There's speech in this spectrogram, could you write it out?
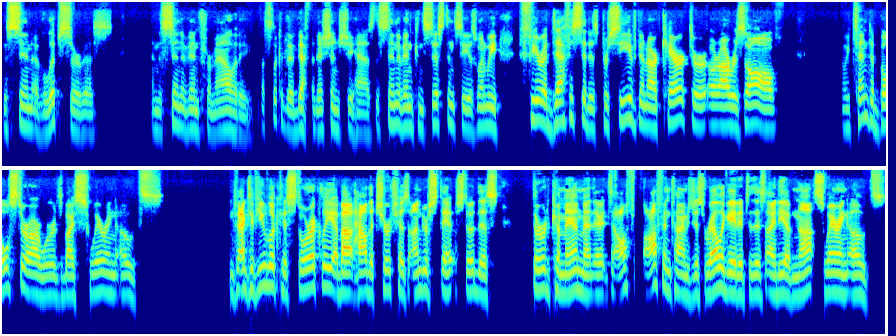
the sin of lip service, and the sin of informality. Let's look at the definition she has. The sin of inconsistency is when we fear a deficit is perceived in our character or our resolve. We tend to bolster our words by swearing oaths. In fact, if you look historically about how the church has understood this third commandment, it's oftentimes just relegated to this idea of not swearing oaths.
